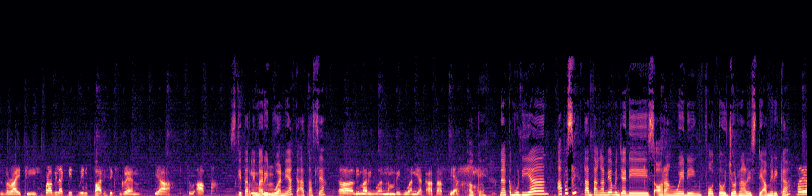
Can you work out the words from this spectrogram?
variety. Probably like between five six grand, yeah, to up. Sekitar lima ribuan ya ke atas ya? Uh, lima ribuan, enam ribuan ya ke atas, yes. Oke. Nah kemudian apa sih tantangannya menjadi seorang wedding foto jurnalis di Amerika? Saya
